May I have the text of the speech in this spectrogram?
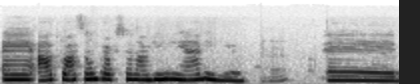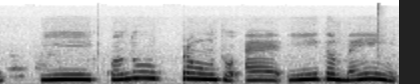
é, a atuação profissional de engenharia. Uhum. É, e quando, pronto, é, e também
